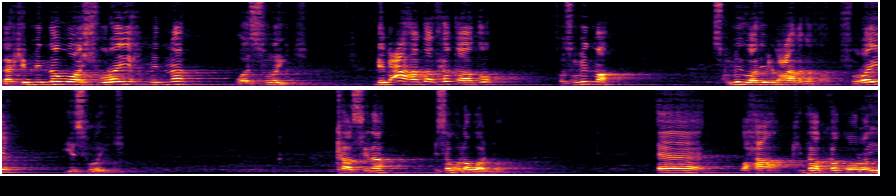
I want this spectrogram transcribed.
Laakiin midna waa shurayx midna waa surayj. Dhibcaha haddaad ka qaado soo isku mid maaha isku mid waa adii dhibcaha laga qaado. Shurayx iyo surayj. Kaasina isaguna waa nooc. Waxaa kitaab ka qoray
